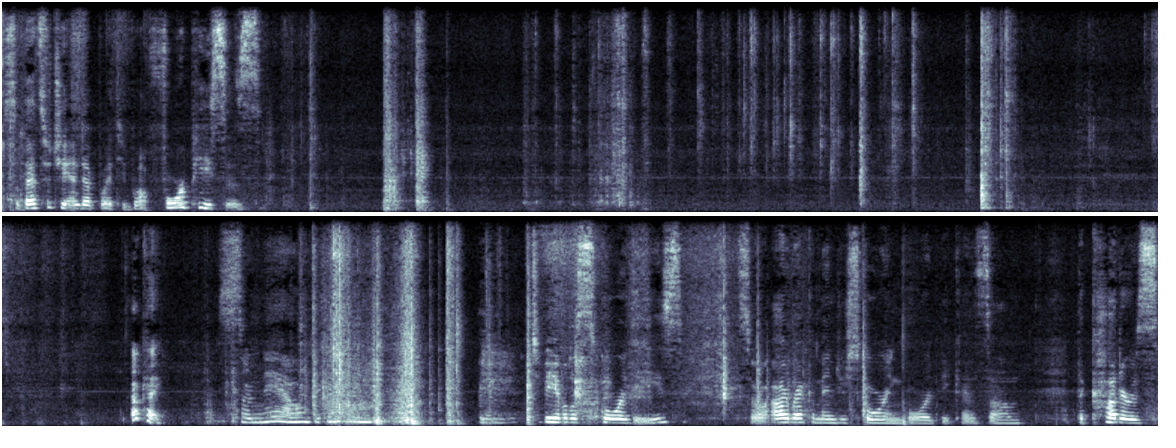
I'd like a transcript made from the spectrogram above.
So that's what you end up with. You want four pieces. Okay, so now you're going to be able to score these. So I recommend your scoring board because um, the cutters,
